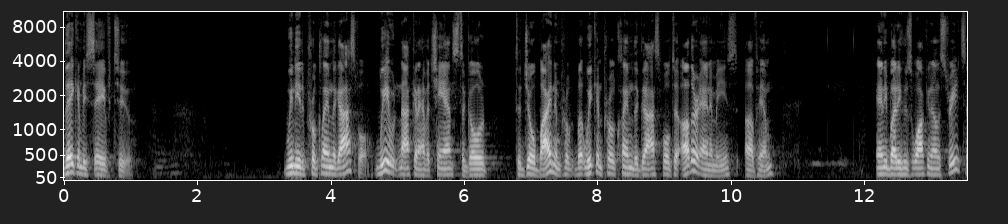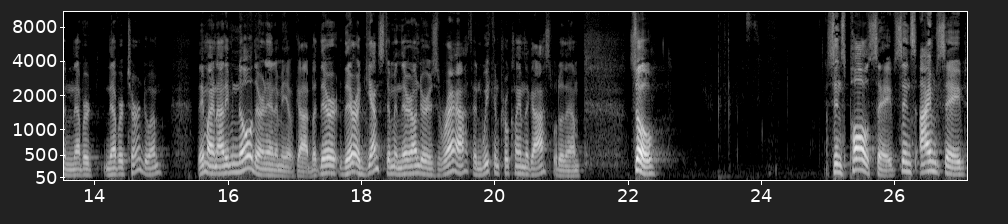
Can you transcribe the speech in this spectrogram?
they can be saved too. We need to proclaim the gospel. We're not going to have a chance to go to Joe Biden, but we can proclaim the gospel to other enemies of him. Anybody who's walking down the streets and never, never turned to him, they might not even know they're an enemy of God, but they're, they're against him and they're under his wrath, and we can proclaim the gospel to them. So, since Paul's saved, since I'm saved,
